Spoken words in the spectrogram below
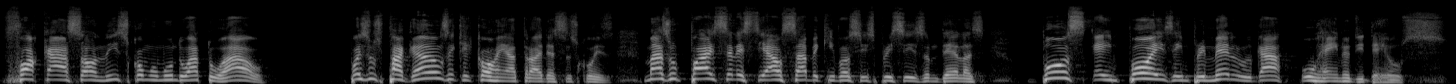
focar só nisso como o mundo atual Pois os pagãos é que correm atrás dessas coisas. Mas o Pai Celestial sabe que vocês precisam delas. Busquem, pois, em primeiro lugar, o reino de Deus.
